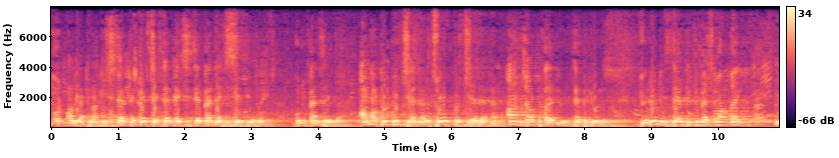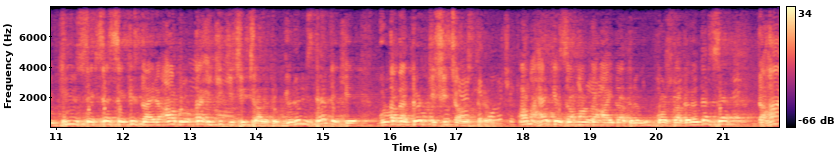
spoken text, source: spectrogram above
normal yapılan işlerde gerçekten eksikleri ben de hissediyorum. Bunu ben söylüyorum. Ama bu bütçeler, zor bütçelerden ancak bu kadar yürütebiliyoruz. Gönül isterdi ki ben şu anda 288 daire A blokta iki kişi çalıştım. Gönül isterdi ki burada ben dört kişi çalıştırırım. Ama herkes zamanda aidatını, borçları öderse daha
